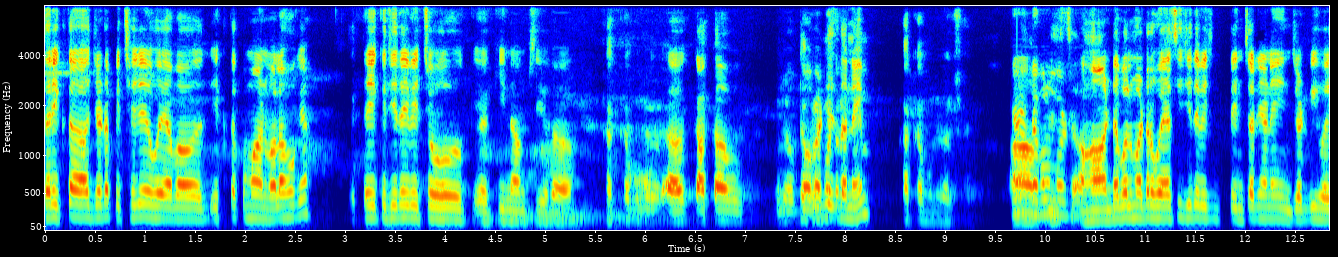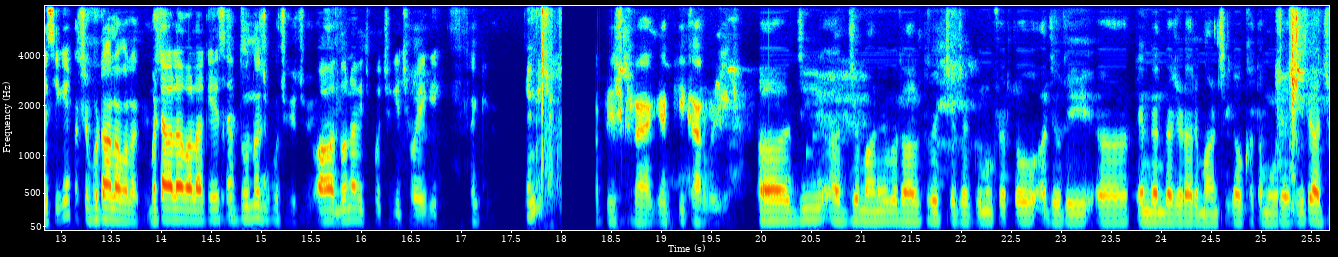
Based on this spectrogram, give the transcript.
ਸਰ ਇੱਕ ਤਾਂ ਜਿਹੜਾ ਪਿੱਛੇ ਜੇ ਹੋਇਆ ਵਾ ਇੱਕ ਤਾਂ ਕਮਾਂਡ ਵਾਲਾ ਹੋ ਗਿਆ ਤੇ ਇੱਕ ਜਿਹਦੇ ਵਿੱਚ ਉਹ ਕੀ ਨਾਮ ਸੀ ਉਹਦਾ? ਕਾਕਾ ਬੁਲੇ ਕਾਕਾ ਵਾਟ ਇਜ਼ ਦਾ ਨੇਮ ਕਾਕਾ ਬੁਲੇ ਵਾਲਾ ਸ਼ਾਇਦ ਡਬਲ ਮਰਡਰ ਹਾਂ ਡਬਲ ਮਰਡਰ ਹੋਇਆ ਸੀ ਜਿਹਦੇ ਵਿੱਚ ਤਿੰਨ ਚਾਰ ਜਣੇ ਇੰਜਰਡ ਵੀ ਹੋਏ ਸੀਗੇ। ਅੱਛਾ ਬਟਾਲਾ ਵਾਲਾ case। ਬਟਾਲਾ ਵਾਲਾ ਕੇਸ ਹੈ। ਦੋਨਾਂ ਚ ਪੁੱਛ ਕੇ ਆਹ ਦੋਨਾਂ ਵਿੱਚ ਪੁੱਛਗਿੱਛ ਹੋਏਗੀ। ਪੇਸ਼ ਕਰਾਇਆ ਗਿਆ ਕੀ ਕਾਰਵਾਈ ਹੈ? ਅ, ਜੀ ਅੱਜ ਮਾਨਯੋਗ ਅਦਾਲਤ ਵਿੱਚ ਜੱਗੂ ਨੂੰ ਫਿਰ ਤੋਂ ਅੱਜ ਉਹਦੀ 3 ਦਿਨ ਦਾ ਜਿਹੜਾ ਰਿਮਾਂਡ ਸੀਗਾ ਉਹ ਖਤਮ ਹੋ ਰਿਹਾ ਸੀ ਤੇ ਅੱਜ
